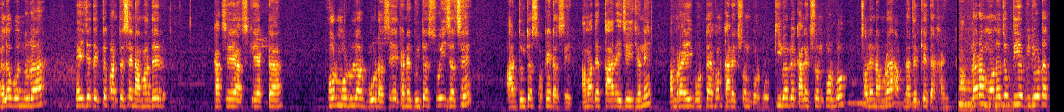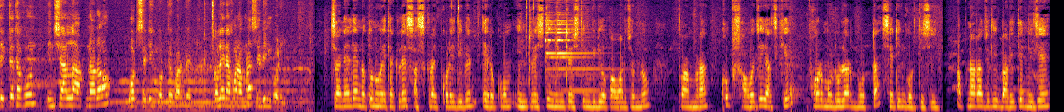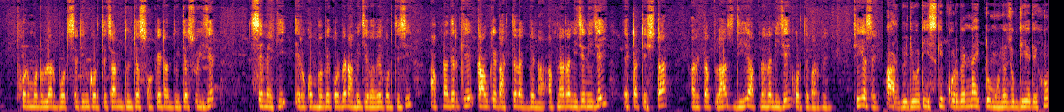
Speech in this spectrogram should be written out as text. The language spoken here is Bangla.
হ্যালো বন্ধুরা, এই যে দেখতে পারতেছেন আমাদের কাছে আজকে একটা ফোর মডুলার বোর্ড আছে, এখানে দুইটা সুইচ আছে আর দুইটা সকেট আছে। আমাদের তার এই যে এইখানে, আমরা এই বোর্ডটা এখন কালেকশন করব। কীভাবে কালেকশন করব? চলেন আমরা আপনাদেরকে দেখাই। আপনারা মনোযোগ দিয়ে ভিডিওটা দেখতে থাকুন, ইনশাআল্লাহ আপনারাও বোর্ড সেটিং করতে পারবেন। চলেন এখন আমরা সেটিং করি। চ্যানেলে নতুন হয়ে থাকলে সাবস্ক্রাইব করে দিবেন, এরকম ইন্টারেস্টিং ইন্টারেস্টিং ভিডিও পাওয়ার জন্য। তো আমরা খুব সহজেই আজকে ফোর মডুলার বোর্ডটা সেটিং করতেছি। আপনারা যদি বাড়িতে নিজে ফোর মডুলার বোর্ড সেটিং করতে চান, দুইটা সকেট আর দুইটা সুইচের সেম একই, এরকমভাবে করবেন, আমি যেভাবে করতেছি। আপনাদেরকে কাউকে ডাকতে লাগবে না। আপনারা নিজে নিজেই একটা টেস্টার আর একটা প্লাস দিয়ে আপনারা নিজেই করতে পারবেন। ঠিক আছে? আর ভিডিওটি স্কিপ করবেন না, একটু মনোযোগ দিয়ে দেখুন।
